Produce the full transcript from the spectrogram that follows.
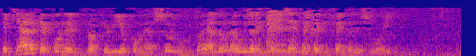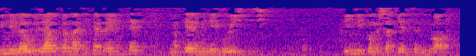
è chiaro che pone il proprio io come assoluto e allora usa l'intelligenza per difendere il suo io. Quindi la usa automaticamente in termini egoistici, quindi come sapienza di morte.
